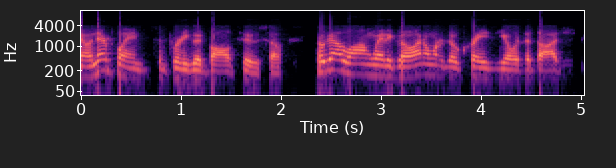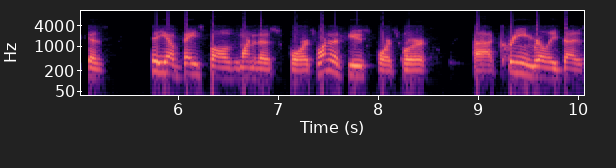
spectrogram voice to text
know, and they're playing some pretty good ball too. So we got a long way to go. I don't want to go crazy with the Dodgers because you know baseball is one of those sports, one of the few sports where uh, cream really does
